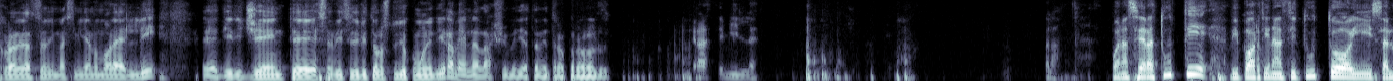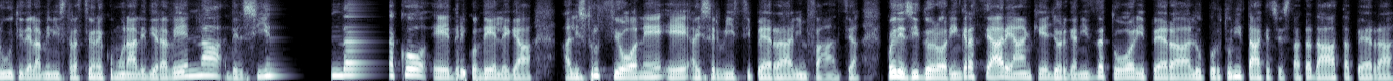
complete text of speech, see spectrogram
con la relazione di Massimiliano Morelli, eh, dirigente servizio di diritto allo studio comune di Ravenna. Lascio immediatamente la parola a lui. Grazie mille. Buonasera a tutti, vi porto innanzitutto i saluti dell'amministrazione comunale di Ravenna, del sindaco e con delega all'istruzione e ai servizi per l'infanzia. Poi desidero ringraziare anche gli organizzatori per l'opportunità che ci è stata data per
